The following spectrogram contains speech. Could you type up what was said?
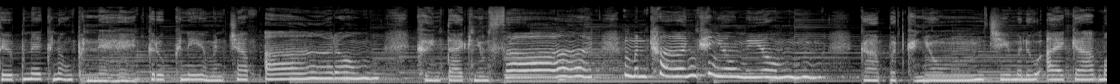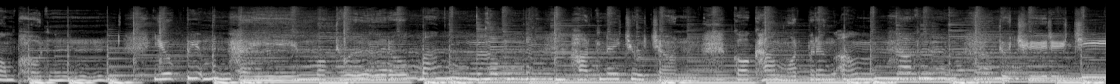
ទើបនៅក្នុងភ្នែកគ្រប់គ្នាមិនចាប់អារម្មណ៍ឃើញតែខ្ញុំសើចមិនឃើញខ្ញុំយំការពិតខ្ញុំជាមនុស្សឯកាបំផុតយកពាក្យមិនអីមកធ្វើរបាំងមុខហត់នៅជួចន់ក៏ខំមកប្រឹងអំណត់ទោះឈឺឬជា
